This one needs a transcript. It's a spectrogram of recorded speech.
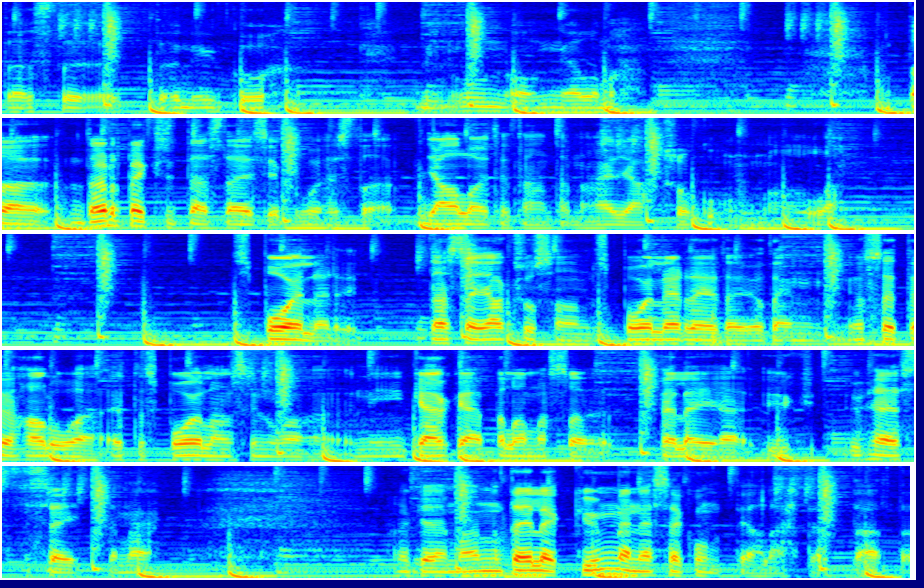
tästä, että niinku minun ongelma. Mutta tarpeeksi tästä esipuheesta ja aloitetaan tämä jakso kunnolla. Spoilerit. Tässä jaksossa on spoilereita, joten jos ette halua, että spoilan sinua, niin käykää pelaamassa pelejä y- yhdestä seitsemään. Okei, mä annan teille 10 sekuntia lähteä täältä.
